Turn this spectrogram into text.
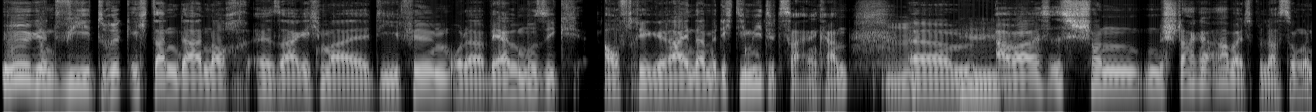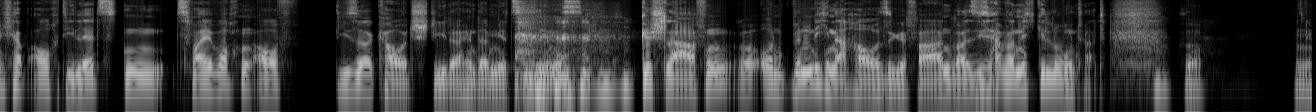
irgendwie drücke ich dann da noch, äh, sage ich mal, die Film- oder Werbemusikaufträge rein, damit ich die Miete zahlen kann. Mhm. Ähm, mhm. Aber es ist schon eine starke Arbeitsbelastung und ich habe auch die letzten zwei Wochen auf dieser Couch, die da hinter mir zu sehen ist, geschlafen und bin nicht nach Hause gefahren, weil es sich einfach nicht gelohnt hat. So. Ja.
